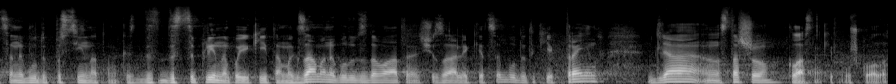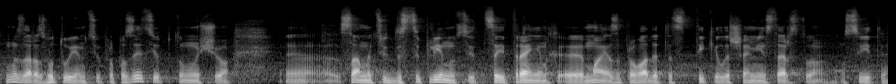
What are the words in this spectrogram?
Це не буде постійна там якась дисципліна, по якій там екзамени будуть здавати чи заліки. Це буде такий як тренінг для е, старшокласників у школах. Ми зараз готуємо цю пропозицію, тому що е, саме цю дисципліну, ці- цей тренінг е, має запровадити тільки лише Міністерство освіти,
